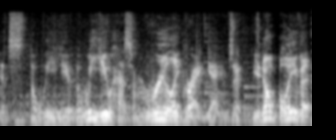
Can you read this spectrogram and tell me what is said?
it's the Wii U. The Wii U has some really great games. If you don't believe it,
